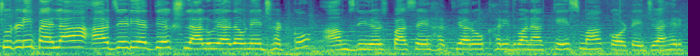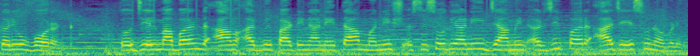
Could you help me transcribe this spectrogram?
ચૂંટણી પહેલા આરજેડી અધ્યક્ષ લાલુ યાદવને ઝટકો. આર્મ્સ ડીલર્સ પાસે હથિયારો ખરીદવાના કેસમાં કોર્ટે જાહેર કર્યું વોરંટ. તો જેલમાં બંધ આમ આદમી પાર્ટીના નેતા મનીષ સિસોદિયાની જામીન અરજી પર આજે સુનાવણી.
